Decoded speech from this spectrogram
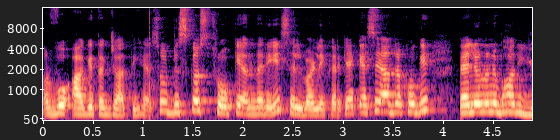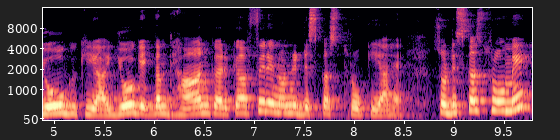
और वो आगे तक जाती है। सो डिस्कस थ्रो के अंदर ये सिल्वर लेकर के, कैसे याद रखोगे? पहले उन्होंने बहुत योग किया, योग एकदम ध्यान करके, और फिर इन्होंने डिस्कस थ्रो किया है। सो डिस्कस थ्रो में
